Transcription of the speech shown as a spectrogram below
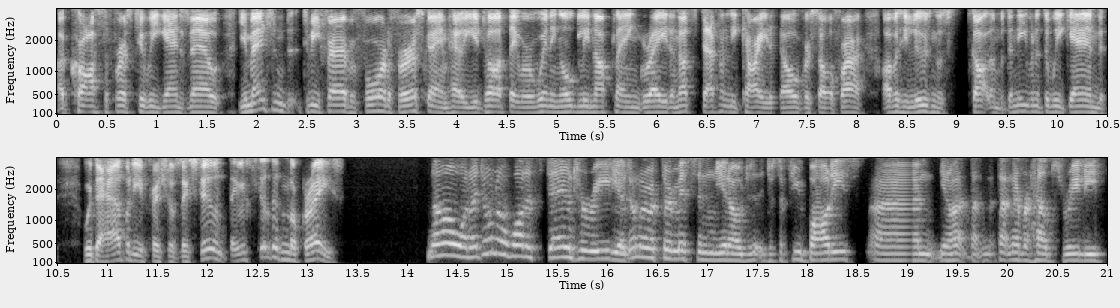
across the first two weekends now? You mentioned, to be fair, before the first game, how you thought they were winning ugly, not playing great, and that's definitely carried over so far. Obviously losing to Scotland, but then even at the weekend, with the help of the officials, they still they still didn't look great. No, and I don't know what it's down to really. I don't know if they're missing, you know, just a few bodies. Um, you know, that, that never helps really.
